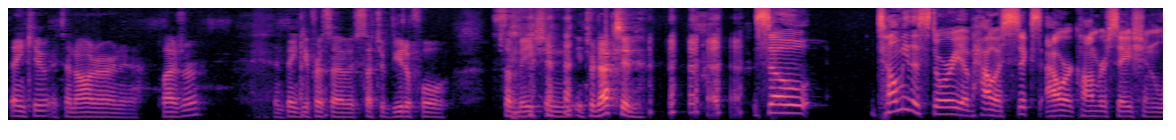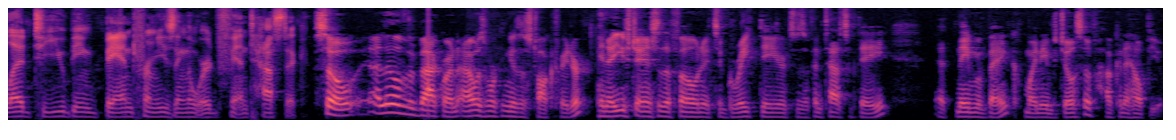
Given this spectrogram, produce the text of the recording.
Thank you. It's an honor and a pleasure. And thank you for such a beautiful summation introduction. So, tell me the story of how a six hour conversation led to you being banned from using the word fantastic. So, a little bit of background I was working as a stock trader, and I used to answer the phone. It's a great day or it's a fantastic day at Name of Bank. My name's Josef. How can I help you?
